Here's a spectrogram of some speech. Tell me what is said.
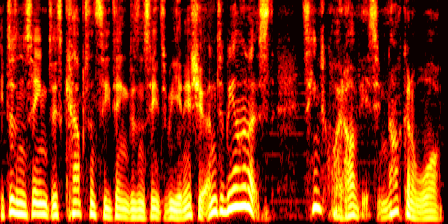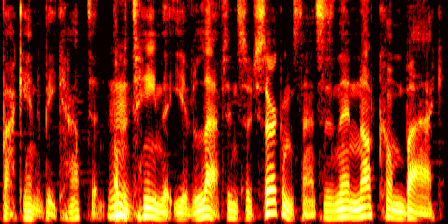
it doesn't seem this captaincy thing doesn't seem to be an issue. And to be honest, it seems quite obvious. You're not going to walk back in and be captain of a hmm. team that you've left in such circumstances and then not come back.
